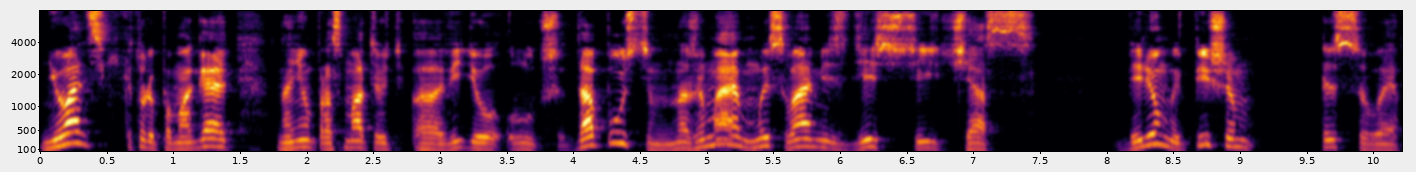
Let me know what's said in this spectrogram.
нюансики, которые помогают на нем просматривать э, видео лучше. Допустим, нажимаем мы с вами здесь сейчас. Берем и пишем СВ.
